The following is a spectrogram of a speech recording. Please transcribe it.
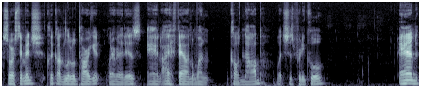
source image, click on the little target, whatever that is, and I found one called Knob, which is pretty cool. And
